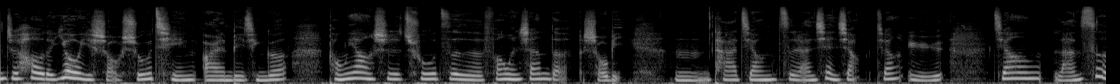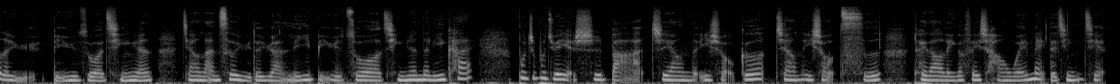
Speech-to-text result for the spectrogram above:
《北斗星》之后的又一首抒情 R N B 情歌，同样是出自方文山的手笔。嗯，他将自然现象，将雨，将蓝色的雨比喻作情人，将蓝色雨的远离比喻作情人的离开。不知不觉也是把这样的一首歌，这样的一首词，推到了一个非常唯美的境界。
